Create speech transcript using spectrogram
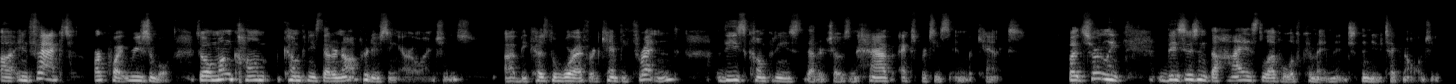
uh, in fact, are quite reasonable. So among com companies that are not producing aero engines, uh, because the war effort can't be threatened, these companies that are chosen have expertise in mechanics. But certainly, this isn't the highest level of commitment to the new technology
